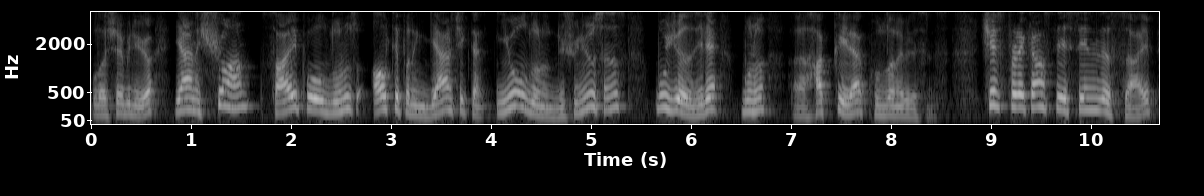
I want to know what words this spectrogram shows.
ulaşabiliyor. Yani şu an sahip olduğunuz altyapının gerçekten iyi olduğunu düşünüyorsanız bu cihaz ile bunu e, hakkıyla kullanabilirsiniz. Çift frekans desteğine de sahip.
